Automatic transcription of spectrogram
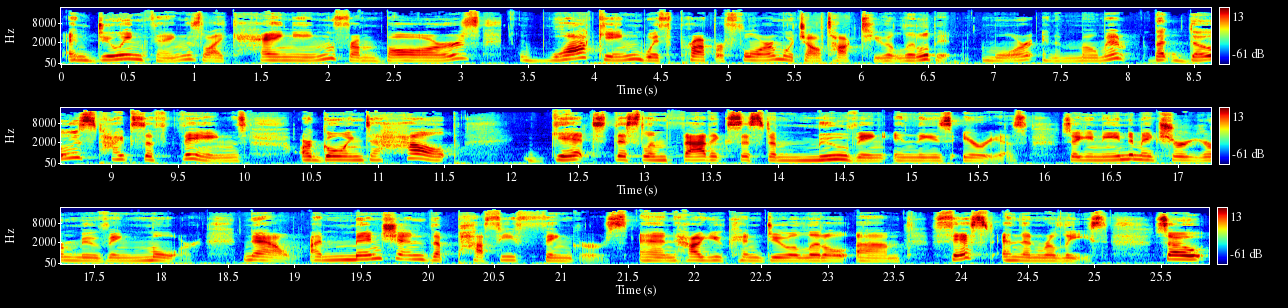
and doing things like hanging from bars, walking with proper form, which I'll talk to you a little bit more in a moment. But those types of things are going to help get this lymphatic system moving in these areas. So you need to make sure you're moving more. Now, I mentioned the puffy fingers and how you can do a little um, fist and then release. So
